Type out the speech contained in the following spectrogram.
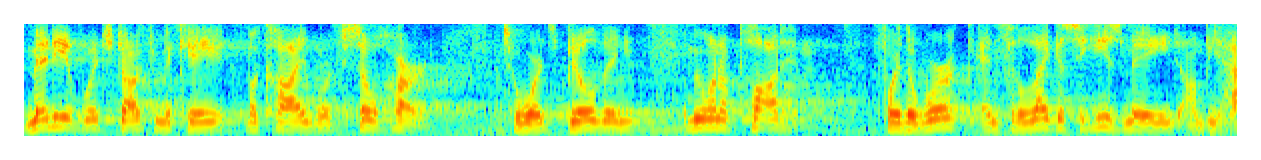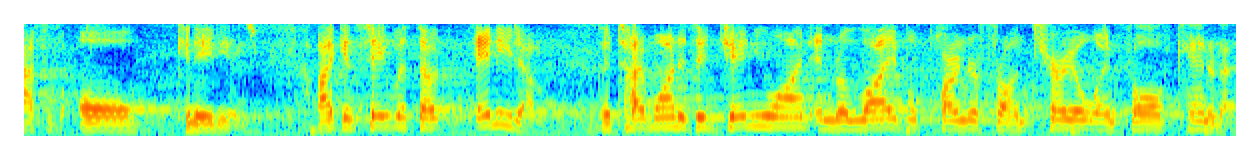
many of which Dr. Mackay, Mackay worked so hard towards building, and we want to applaud him for the work and for the legacy he's made on behalf of all Canadians. I can say without any doubt that Taiwan is a genuine and reliable partner for Ontario and for all of Canada,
